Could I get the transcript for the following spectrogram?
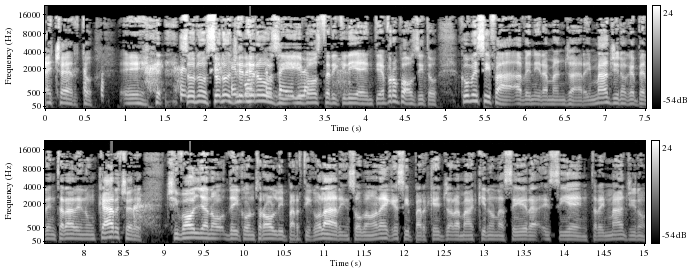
Eh certo, eh, sono, sono generosi i vostri clienti. A proposito, come si fa a venire a mangiare? Immagino che per entrare in un carcere ci vogliano dei controlli particolari, insomma non è che si parcheggia la macchina una sera e si entra, immagino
